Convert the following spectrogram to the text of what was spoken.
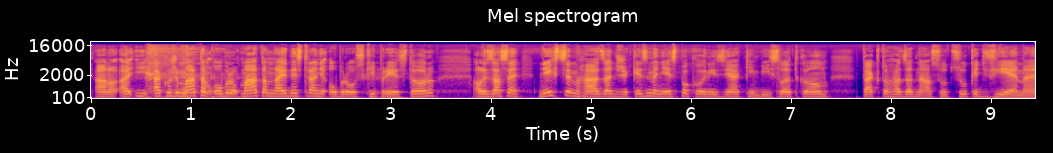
Áno, a i, akože má tam, obro, má tam na jednej strane obrovský priestor, ale zase nechcem hádzať, že keď sme nespokojní s nejakým výsledkom, tak to hádzať na sudcu, keď vieme,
